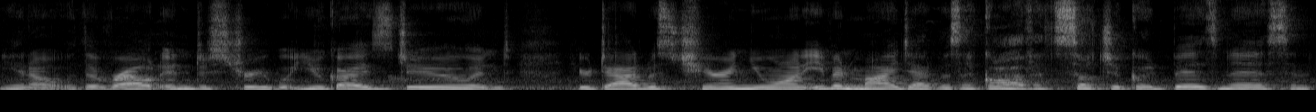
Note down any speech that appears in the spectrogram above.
you know the route industry what you guys do and your dad was cheering you on. Even my dad was like oh that's such a good business. And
